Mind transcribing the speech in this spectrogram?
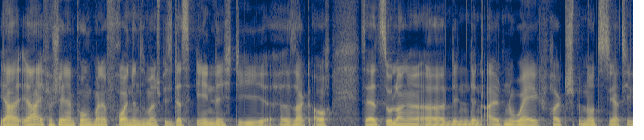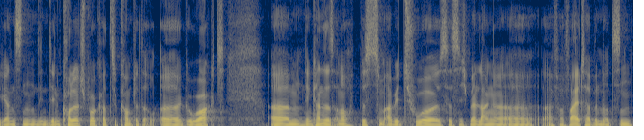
Ja, ja, ich verstehe deinen Punkt. Meine Freundin zum Beispiel sieht das ähnlich. Die äh, sagt auch, sie hat so lange äh, den, den alten Wake praktisch benutzt. Sie hat die ganzen, den, den College-Block hat sie komplett äh, gerockt. Ähm, den kann sie jetzt auch noch bis zum Abitur, ist jetzt nicht mehr lange, äh, einfach weiter benutzen.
